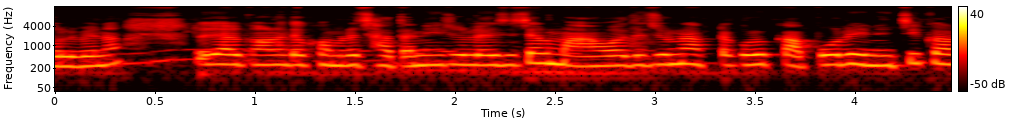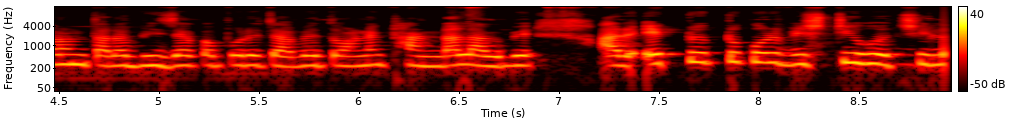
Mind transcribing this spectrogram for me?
চলবে না। তো যার কারণে দেখো, আমরা ছাতা নিয়ে চলে এসেছি। আর মা বাবাদের জন্য একটা করে কাপড় এনেছি, কারণ তারা ভিজা কাপড়ে যাবে, তো অনেক ঠান্ডা লাগবে। আর একটু একটু করে বৃষ্টি হচ্ছিল,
